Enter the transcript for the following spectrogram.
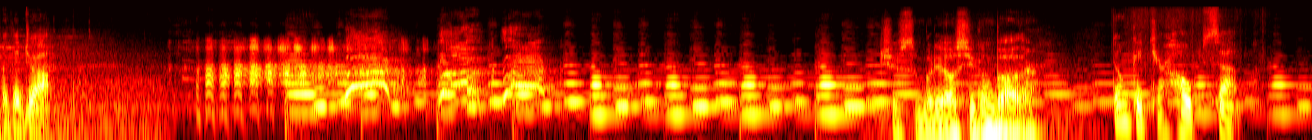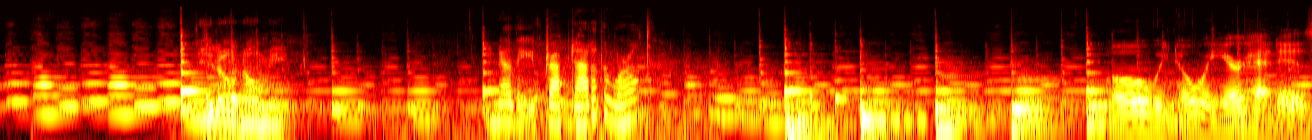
with a drop. Choose somebody else you can bother. Don't get your hopes up. You don't know me. You know that you've dropped out of the world? Oh, we know where your head is.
